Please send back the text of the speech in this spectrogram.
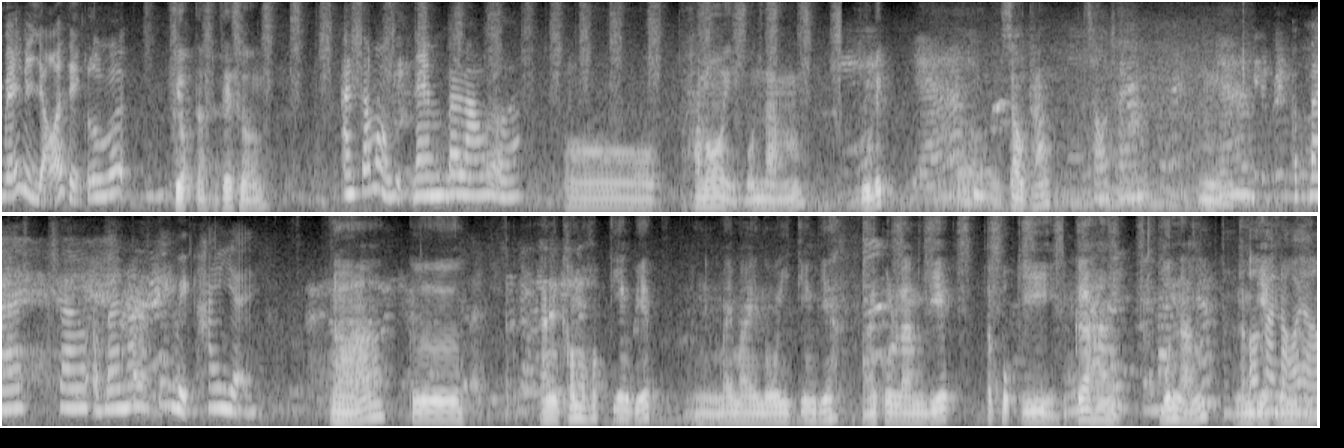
bé này giỏi thiệt luôn á 귀엽다. dễ thương. Anh sống ở Việt Nam bao lâu rồi á? 어, 하노이 một năm du lịch uh, 6 tháng. 6 tháng Ừ. Ở ba sao ở ba nói tiếng Việt hay vậy? À, cứ anh không học tiếng Việt. Ừ, Mai mai nói tiếng Việt. Anh có làm việc tteokbokki cửa hàng 4 năm. Làm Ở việc Hà bốn Nội hả?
